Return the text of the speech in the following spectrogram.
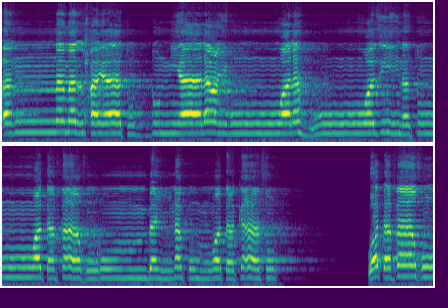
انما الحياة الدنيا لعب ولهو وزينة وتفاخر بينكم وتكاثر وتفاخر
